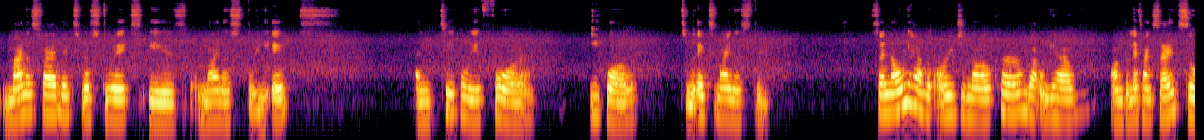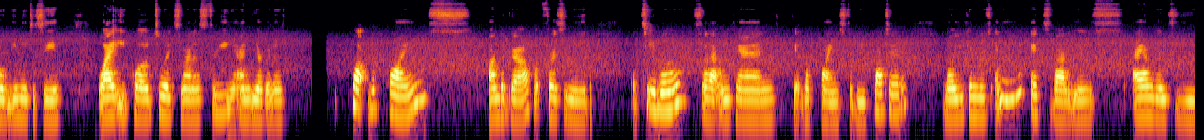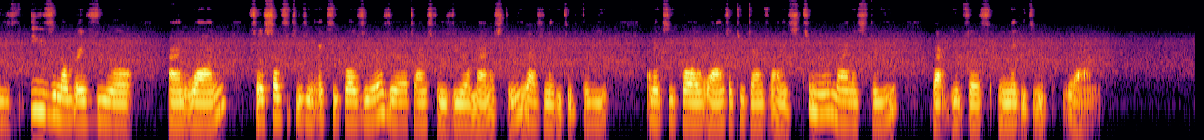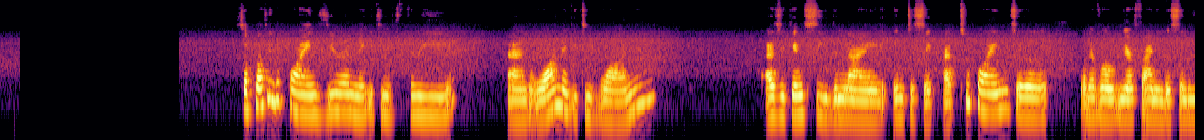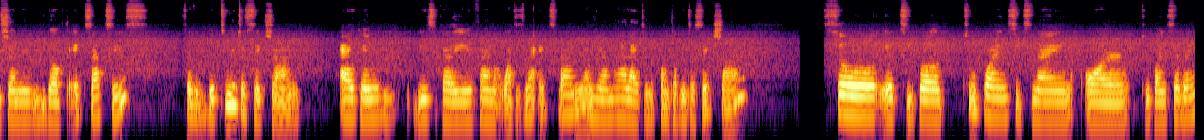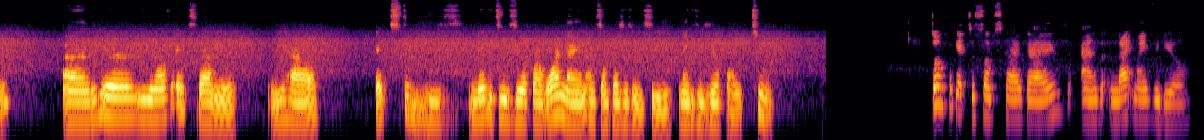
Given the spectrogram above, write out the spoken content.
minus 5x plus 2x is minus 3x and take away 4 equal 2x minus 3. So now we have the original curve that we have on the left hand side. So we need to say y equal 2x minus 3 and we are going to plot the points on the graph. But first we need a table so that we can get the points to be plotted. Now you can use any x values. I am going to use easy numbers 0 and 1 so substituting x equals 0 0 times 3 0 minus 3 that's negative 3 and x equals 1, so 2 times 1 is 2 minus 3, that gives us negative 1. So plotting the points 0, negative 3, and 1, negative 1, as you can see the line intersect at two points. So whenever we are finding the solution, we read off the x-axis so the, two intersection I can basically find out what is my x value and here I'm highlighting the point of intersection so x equal 2.69 or 2.7 and here reading off x value we have x to be negative 0.19 and some places we see negative 0.2 don't forget to subscribe guys and like my video.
